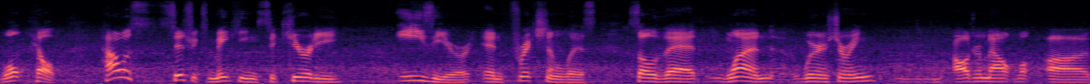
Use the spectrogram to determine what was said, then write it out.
won't help. How is Citrix making security easier and frictionless so that one, we're ensuring Aldrin Mount uh,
